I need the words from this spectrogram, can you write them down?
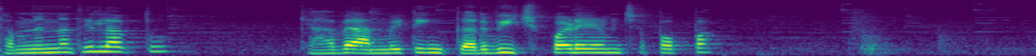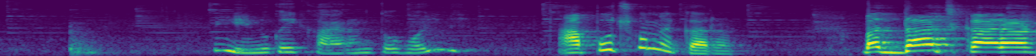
તમને નથી લાગતું? કે હવે આ મીટિંગ કરવી જ પડે એમ છે પપ્પા? એનું કંઈ કારણ તો હોય ને. આપું છું ને કારણ. બધા જ કારણ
